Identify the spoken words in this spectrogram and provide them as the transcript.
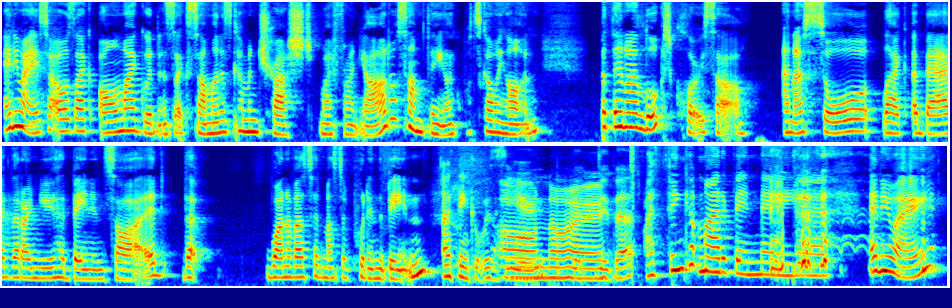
Anyway, so I was like, oh my goodness, like someone has come and trashed my front yard or something. Like what's going on? But then I looked closer and I saw like a bag that I knew had been inside that one of us had must have put in the bin. I think it was oh, you. Oh no. did that. I think it might have been me. Yeah. anyway,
